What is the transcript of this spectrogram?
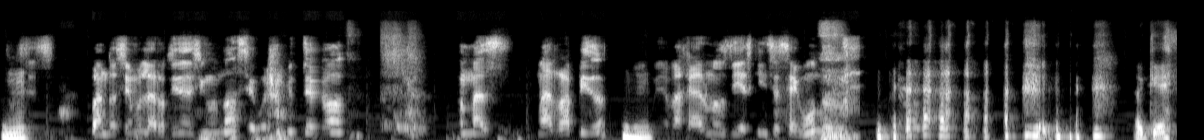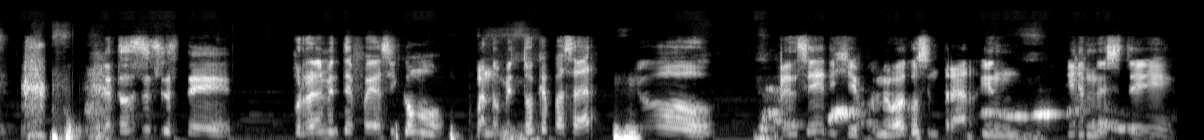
Entonces, cuando hacemos la rutina decimos, no, seguramente vamos más, más rápido. Voy a bajar unos 10, 15 segundos. ok. Entonces, este, pues realmente fue así como cuando me toca pasar, Ujú. yo pensé, dije, pues me voy a concentrar en, en este,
